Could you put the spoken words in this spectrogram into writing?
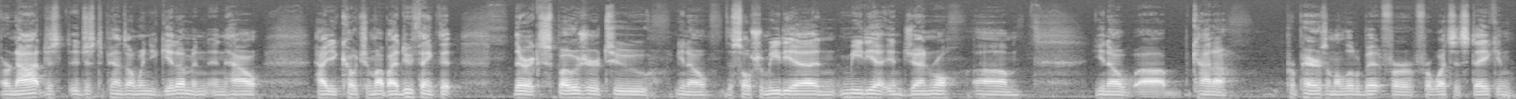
or not, just it just depends on when you get them and, and how how you coach them up. I do think that their exposure to you know the social media and media in general, um, you know, uh, kind of prepares them a little bit for for what's at stake and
